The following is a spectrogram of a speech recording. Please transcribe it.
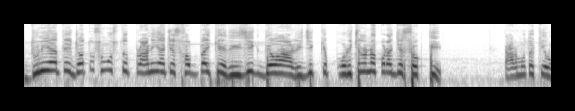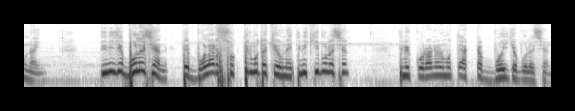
দুনিয়াতে যত সমস্ত প্রাণী আছে, সবাইকে রিজিক দেওয়া, রিজিককে পরিচালনা করার যে শক্তি, তার মতো কেউ নাই। তিনি যে বলেছেন, তে বলার শক্তির মতো কেউ নেই। তিনি কি বলেছেন? তিনি কোরআনের মতো একটা বইকে বলেছেন।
